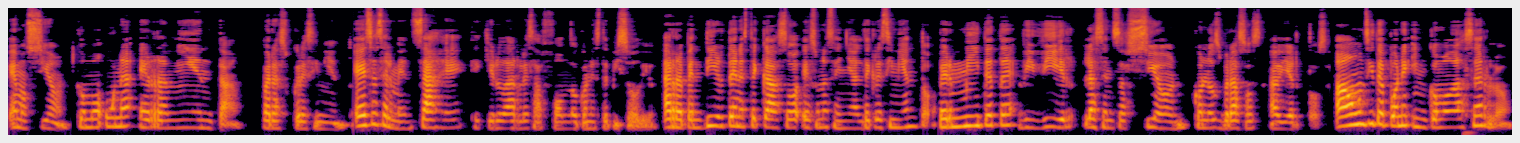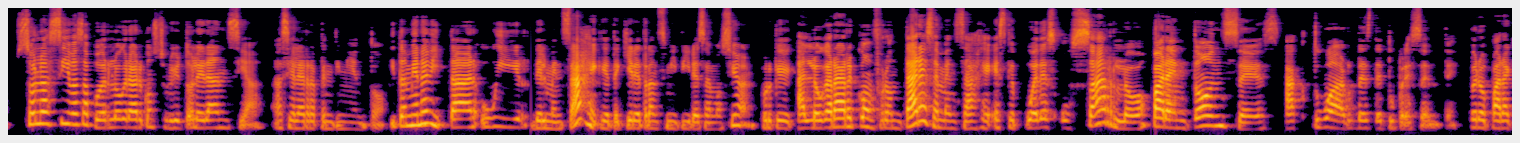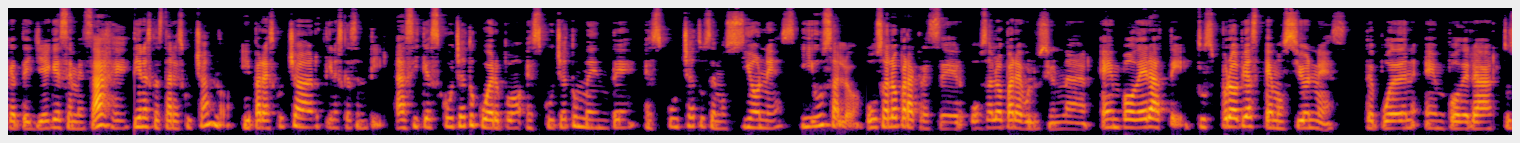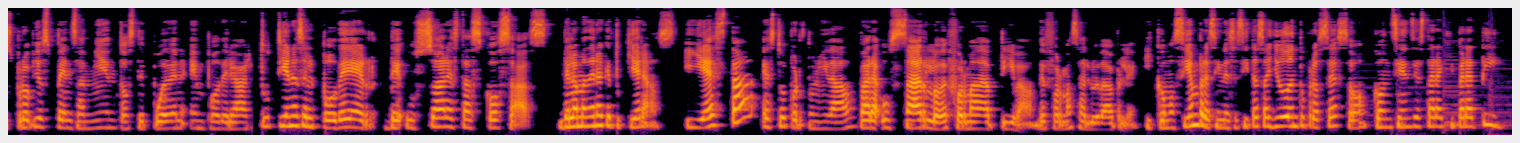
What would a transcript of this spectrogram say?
emoción como una herramienta para su crecimiento. Ese es el mensaje que quiero darles a fondo con este episodio. Arrepentirte en este caso es una señal de crecimiento. Permítete vivir la sensación con los brazos abiertos, aun si te pone incómodo hacerlo. Solo así vas a poder lograr construir tolerancia hacia el arrepentimiento y también evitar huir del mensaje que te quiere transmitir esa emoción, porque al lograr confrontar ese mensaje es que puedes usarlo para entonces actuar desde tu presente. Pero para que te llegue ese mensaje, tienes que estar escuchando y para escuchar tienes que sentir. Así que escucha tu cuerpo, escucha tu mente, escucha tus emociones y úsalo. Úsalo para crecer, úsalo para evolucionar. Empodérate. Tus propias emociones te pueden empoderar, tus propios pensamientos te pueden empoderar. Tú tienes el poder de usar estas cosas de la manera que tú quieras. Y esta es tu oportunidad para usarlo de forma adaptiva, de forma saludable. Y como siempre, si necesitas ayuda en tu proceso, conciencia estar aquí para ti.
